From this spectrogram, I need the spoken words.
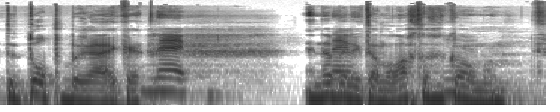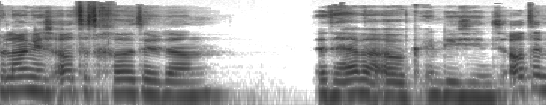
de top bereiken. Nee, En daar Nee. ben ik dan wel achter gekomen. verlangen is altijd groter dan het hebben ook in die zin. Het is altijd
